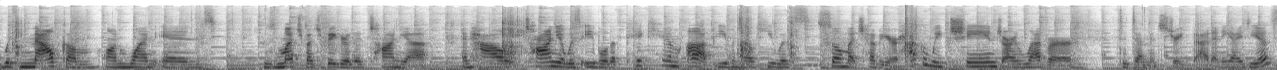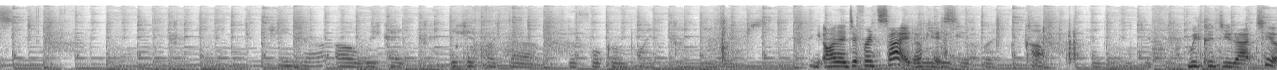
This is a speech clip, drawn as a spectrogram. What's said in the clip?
with Malcolm on one end, who's much, much bigger than Tanya, and how Tanya was able to pick him up even though he was so much heavier. How could we change our lever to demonstrate that? Any ideas? Oh, we could we could put the the fulcrum point on the other side. On a different side, And okay. We could put a cup and a different. We could do that too.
